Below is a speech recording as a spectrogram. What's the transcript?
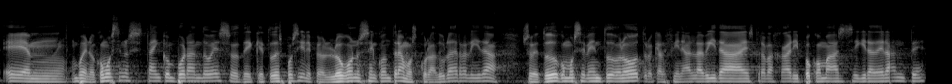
Em, bueno, ¿cómo se nos está incorporando eso de que todo es posible, pero luego nos encontramos con la dura realidad, sobre todo cómo se ve en todo lo otro, que al final la vida es trabajar y poco más seguir adelante?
